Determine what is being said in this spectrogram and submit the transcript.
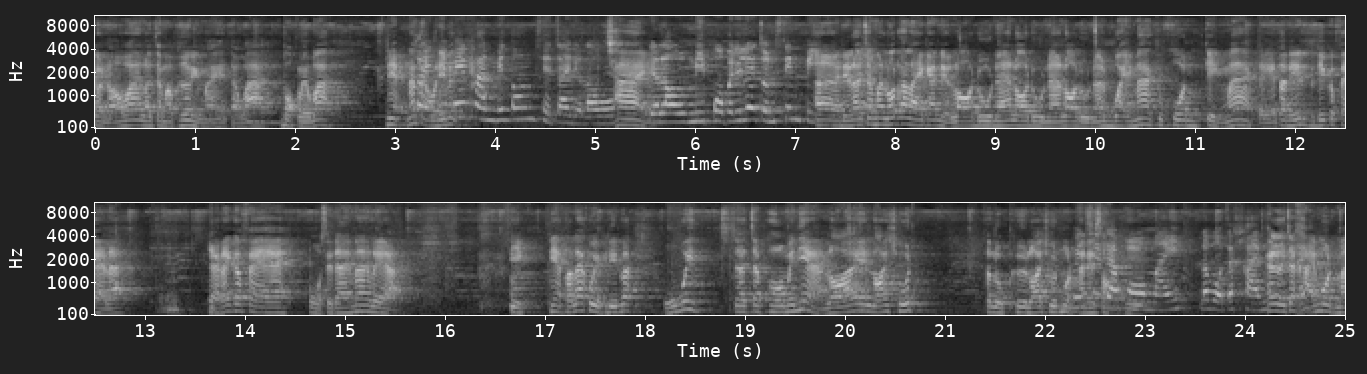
ก่อนเนาะว่าเราจะมาเพิ่มอีกไหมแต่ว่าบอกเลยว่าเนี่ยตั้งใครแต่วันนี้ที่เป็นไม่ทันไม่ต้องเสียใจเดี๋ยวเราใช่เดี๋ยวเรามีโปรไปเรื่อยๆจนสิ้นปีเออเดี๋ยวเราจะมาลดอะไรกันเดี๋ยวรอดูนะ รอดูนะ รอดูนะไวมากทุกคนเก่งมากแต่ตอนนี้ดิฟกาแฟแล้วอยากได้กาแฟโหเสียดายมากเลยอะ อีกเนี่ยตอนแรกคุยกับพี่ลิศว่าโอ้ยจะจะพอไหมเนี่ยร้อยร้อยชุด สรุปคือร้อยชุดหมดไม่ภายในใช่สองจะพทีอไหมระบบจะขายหมดเออจะขายหมดไหม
